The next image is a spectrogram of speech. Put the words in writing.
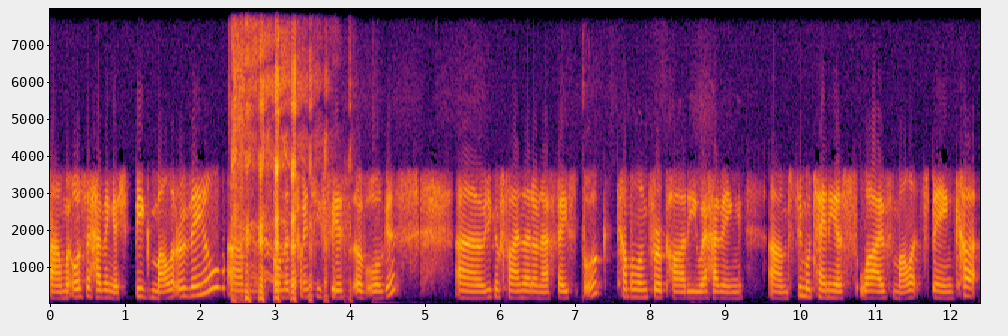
Um, we're also having a big mullet reveal um, on the 25th of August. Uh, you can find that on our Facebook. Come along for a party. We're having um, simultaneous live mullets being cut,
